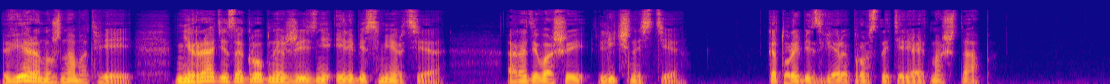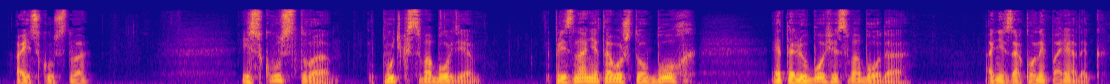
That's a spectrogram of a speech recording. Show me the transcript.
Вера нужна, Матвей, не ради загробной жизни или бессмертия, а ради вашей личности, которая без веры просто теряет масштаб. А искусство? Искусство — путь к свободе признание того, что Бог — это любовь и свобода, а не закон и порядок.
